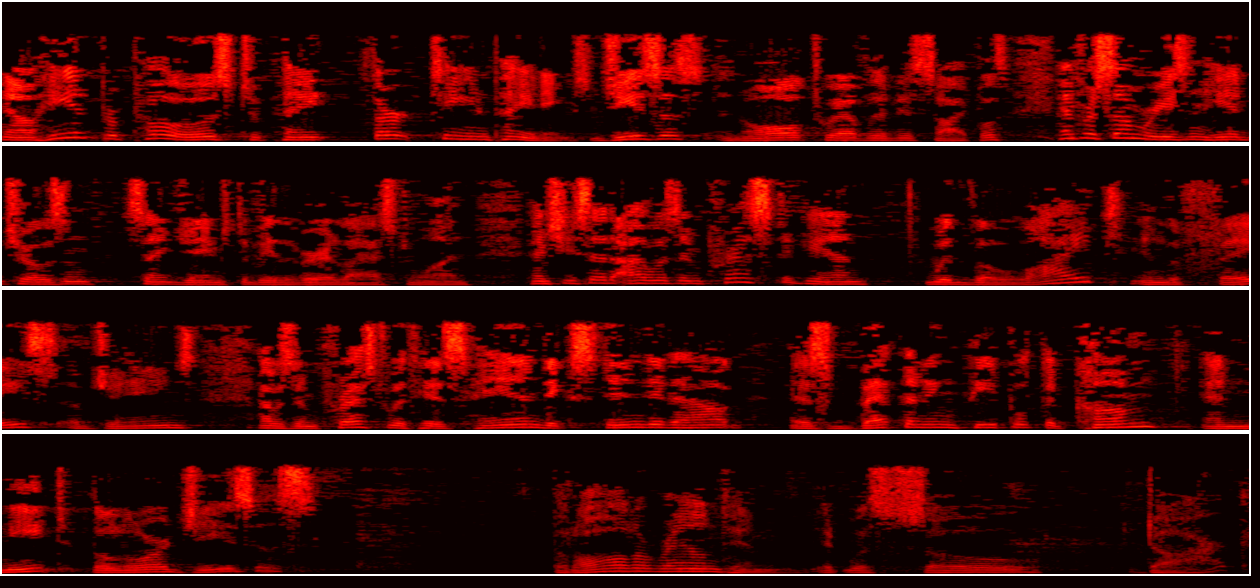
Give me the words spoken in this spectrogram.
Now, he had proposed to paint 13 paintings, Jesus and all 12 of the disciples, and for some reason he had chosen St. James to be the very last one. And she said, I was impressed again with the light in the face of James. I was impressed with his hand extended out as beckoning people to come and meet the Lord Jesus. But all around him, it was so dark.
